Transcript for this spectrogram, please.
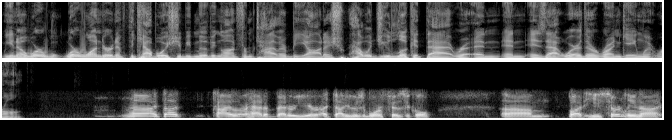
you know we're we're wondering if the Cowboys should be moving on from Tyler Biadasz. How would you look at that? And and is that where their run game went wrong? No, I thought Tyler had a better year. I thought he was more physical, um, but he's certainly not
